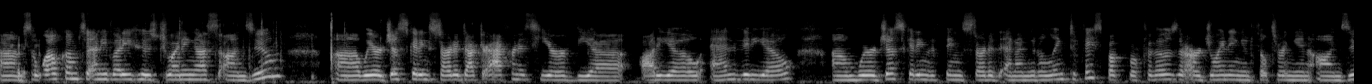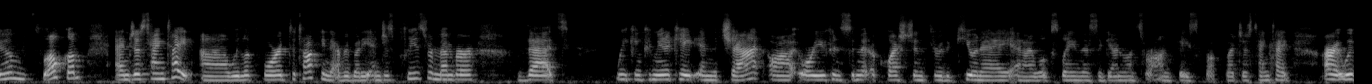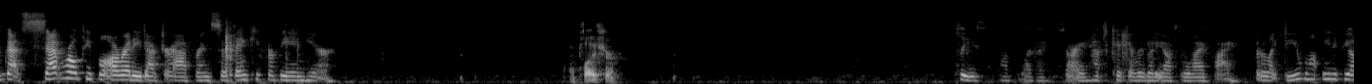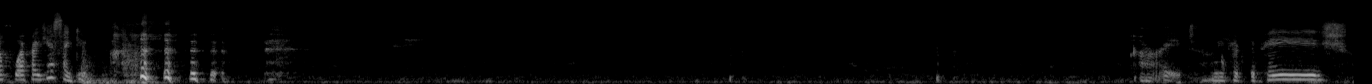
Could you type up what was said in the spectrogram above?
Um, so welcome to anybody who's joining us on Zoom. Uh, we are just getting started. Dr. Afrin is here via audio and video. Um, we're just getting the things started and I'm going to link to Facebook for, for those that are joining and filtering in on Zoom. Welcome and just hang tight. Uh, we look forward to talking to everybody and just please remember that we can communicate in the chat uh, or you can submit a question through the Q&A and I will explain this again once we're on Facebook, but just hang tight. All right, we've got several people already, Dr. Afrin, so thank you for being here. My pleasure. Please, off the Wi-Fi. Sorry, I have to kick everybody off the Wi-Fi. They're like, do you want me to be off the Wi-Fi? Yes, I do. All right, let me pick the page.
